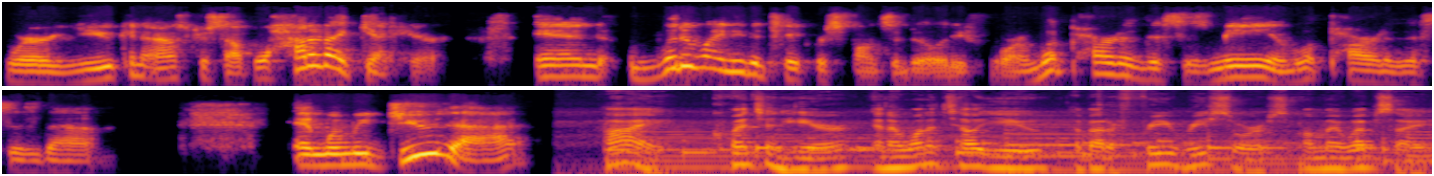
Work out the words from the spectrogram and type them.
where you can ask yourself, well, how did I get here? And what do I need to take responsibility for? And what part of this is me and what part of this is them? And when we do that, Hi, Quentin here, and I want to tell you about a free resource on my website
